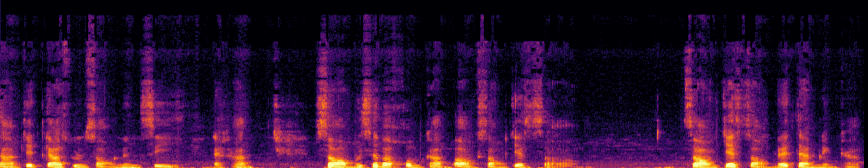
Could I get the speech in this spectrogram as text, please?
สามเจ็ดเก้าศูนย์สองหนึ่งสี่นะครับสองพฤษภาคมครับออกสองเจ็ดสองสองเจ็ดสองได้แต้มหนึ่งครับ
